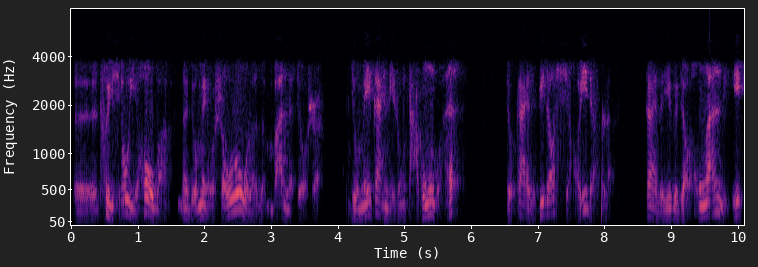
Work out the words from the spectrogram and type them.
呃退休以后吧，那就没有收入了，怎么办呢？就是就没盖那种大公馆，就盖的比较小一点的。盖了一个叫红安里，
